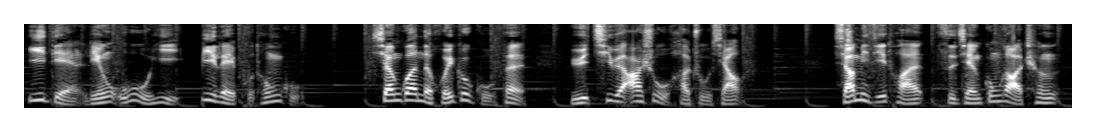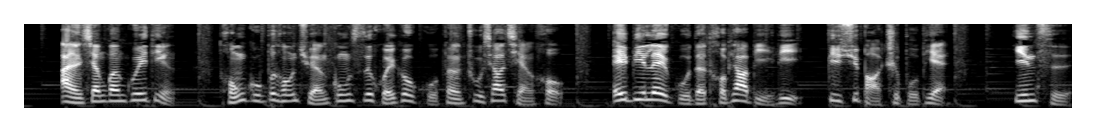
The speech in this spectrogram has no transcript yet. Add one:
一点零五五亿 B 类普通股，相关的回购股份于七月二十五号注销。小米集团此前公告称，按相关规定。同股不同权公司回购股份注销前后，A、B 类股的投票比例必须保持不变，因此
